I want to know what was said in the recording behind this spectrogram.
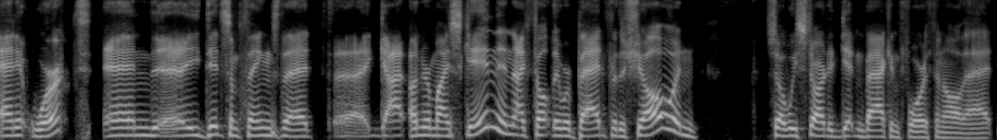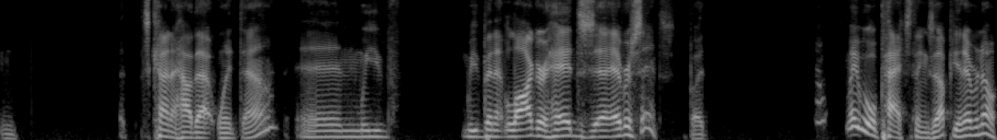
And it worked. And uh, he did some things that uh, got under my skin, and I felt they were bad for the show. And so we started getting back and forth and all that. And it's kind of how that went down. And we've we've been at loggerheads uh, ever since. But maybe we'll patch things up. You never know.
